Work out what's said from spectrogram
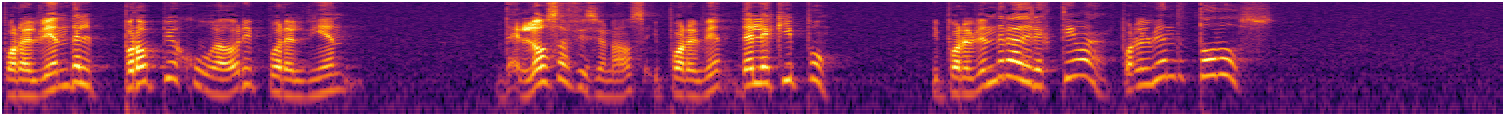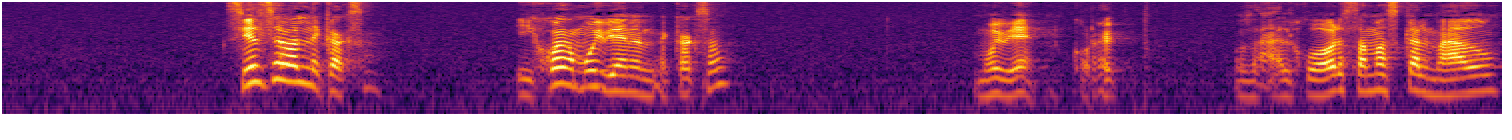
Por el bien del propio jugador y por el bien de los aficionados y por el bien del equipo y por el bien de la directiva, por el bien de todos. Si él se va al Necaxa y juega muy bien el Necaxa, muy bien, correcto. O sea, el jugador está más calmado,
